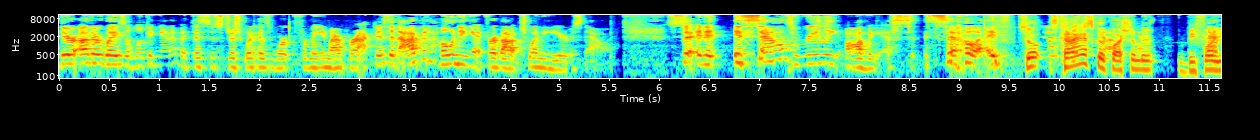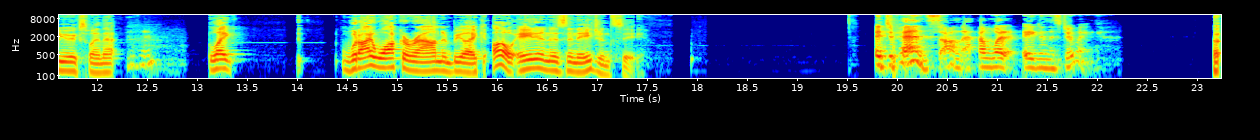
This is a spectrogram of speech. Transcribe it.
there are other ways of looking at it, but this is just what has worked for me in my practice. And I've been honing it for about 20 years now. So, and it, it sounds really obvious. So, so can I ask a question be- before you explain that? Mm-hmm. Like, would I walk around and be like, "Oh, Aydian is an agency"? It depends on, on what Aydian is doing.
